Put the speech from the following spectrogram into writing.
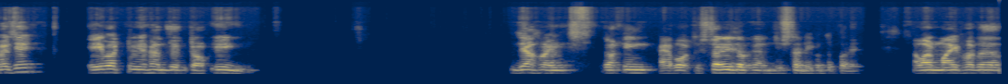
হয়েছে? এইবার তুমি এখান থেকে টকিং যা হয় টকিং অ্যাবাউট স্টাডি যখন স্টাডি করতে পারে। আমার my father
